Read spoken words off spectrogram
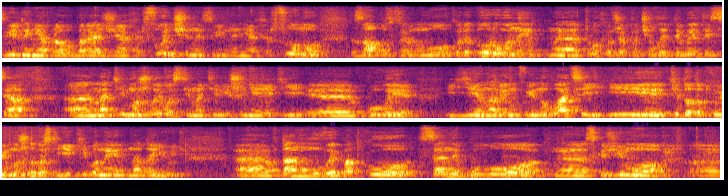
звільнення правобережжя Херсонщини, звільнення Херсону, запуск зернового коридору, вони трохи вже почали дивитися на ті можливості, на ті рішення, які були є на ринку інновацій, і ті додаткові можливості, які вони надають. Е, В даному випадку це не було, е, скажімо, е,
